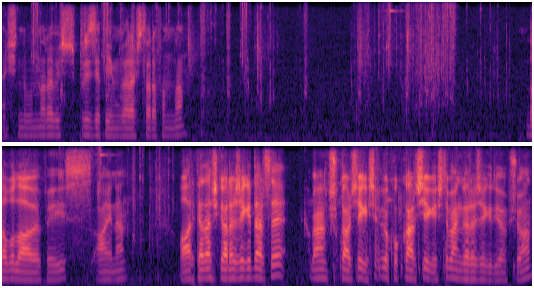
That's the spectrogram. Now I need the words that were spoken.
Ben şimdi bunlara bir sürpriz yapayım garaj tarafından. Double AWP'yiz. Aynen. Arkadaş garaja giderse ben şu karşıya geçeceğim. Yok o karşıya geçti. Ben garaja gidiyorum şu an.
